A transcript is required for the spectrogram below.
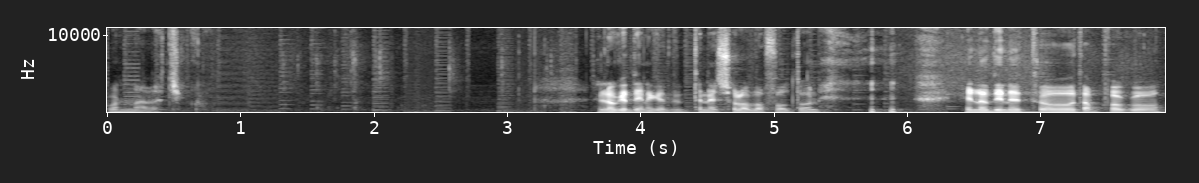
Pues nada, chicos. Es lo que tiene que tener solo dos fotones. que no tiene esto tampoco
